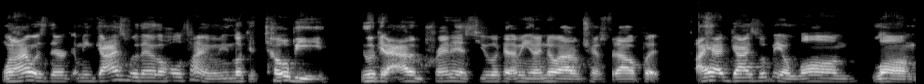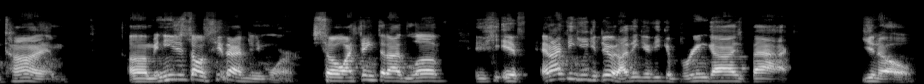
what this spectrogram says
when I was there, I mean, guys were there the whole time. I mean, look at Toby, you look at Adam Prentice, you look at, I mean, I know Adam transferred out, but I had guys with me a long, long time. Um, and you just don't see that anymore. So I think that I'd love if, if, and I think he could do it. I think if he could bring guys back, you know,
